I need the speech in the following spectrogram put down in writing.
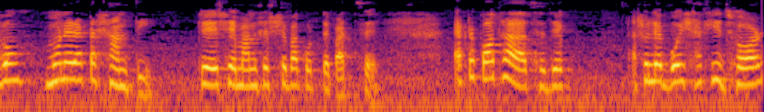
এবং মনের একটা শান্তি যে সে মানুষের সেবা করতে পারছে। একটা কথা আছে যে আসলে বৈশাখী ঝড়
